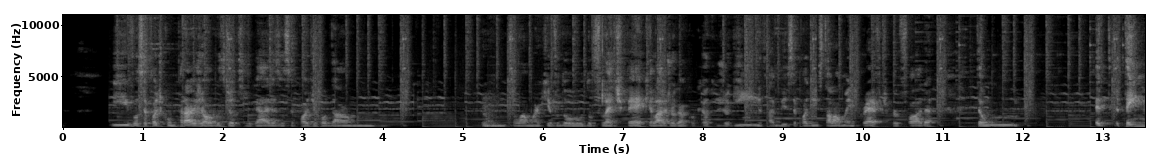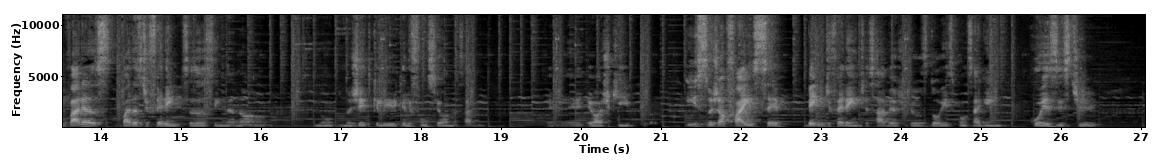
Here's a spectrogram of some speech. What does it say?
E você pode comprar jogos de outros lugares, você pode rodar um, um, sei lá, um arquivo do, do Flatpak lá, jogar qualquer outro joguinho, sabe? Você pode instalar o Minecraft por fora. Então, tem várias, várias diferenças, assim, né, no, no, no, jeito que ele, que ele funciona, sabe? É, eu acho que isso já faz ser bem diferente, sabe? Acho que os dois conseguem coexistir,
